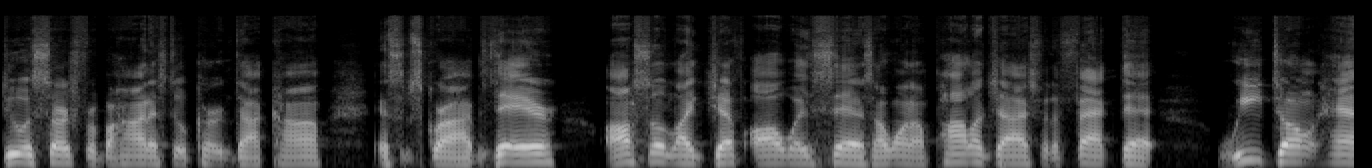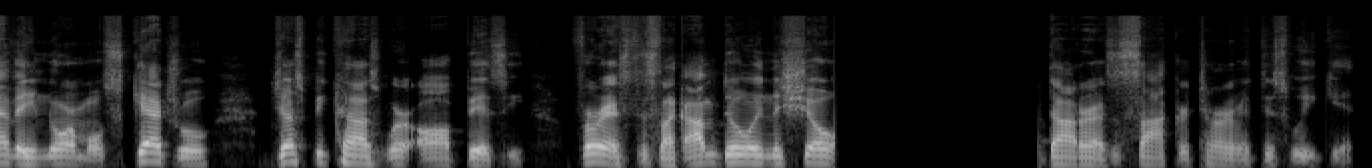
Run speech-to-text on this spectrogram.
do a search for behind behindthesteelcurtain.com and subscribe there. Also, like Jeff always says, I want to apologize for the fact that we don't have a normal schedule just because we're all busy. For instance, like I'm doing the show. My daughter has a soccer tournament this weekend.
